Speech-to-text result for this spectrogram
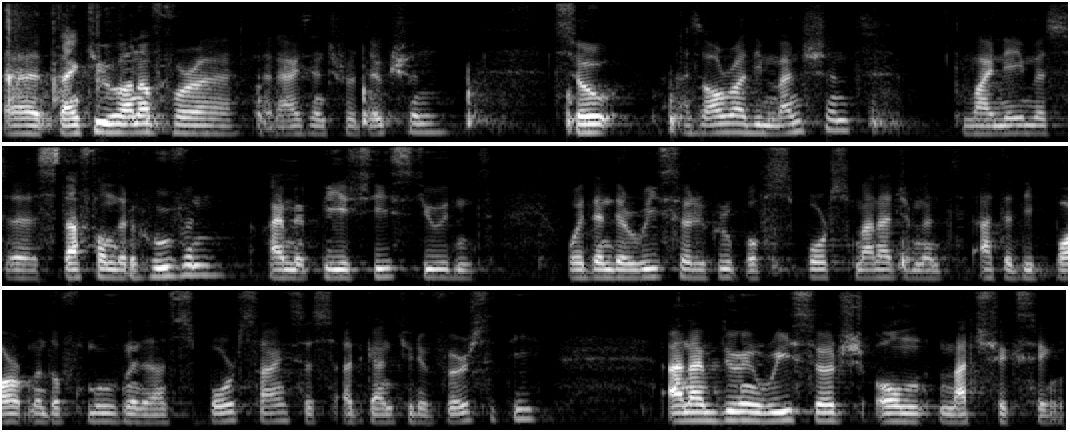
Uh, thank you, Hanna, for a, a, nice introduction. So, as already mentioned, my name is uh, Stef van der Hoeven. I'm a PhD student within the research group of sports management at the Department of Movement and Sports Sciences at Ghent University. And I'm doing research on match fixing.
